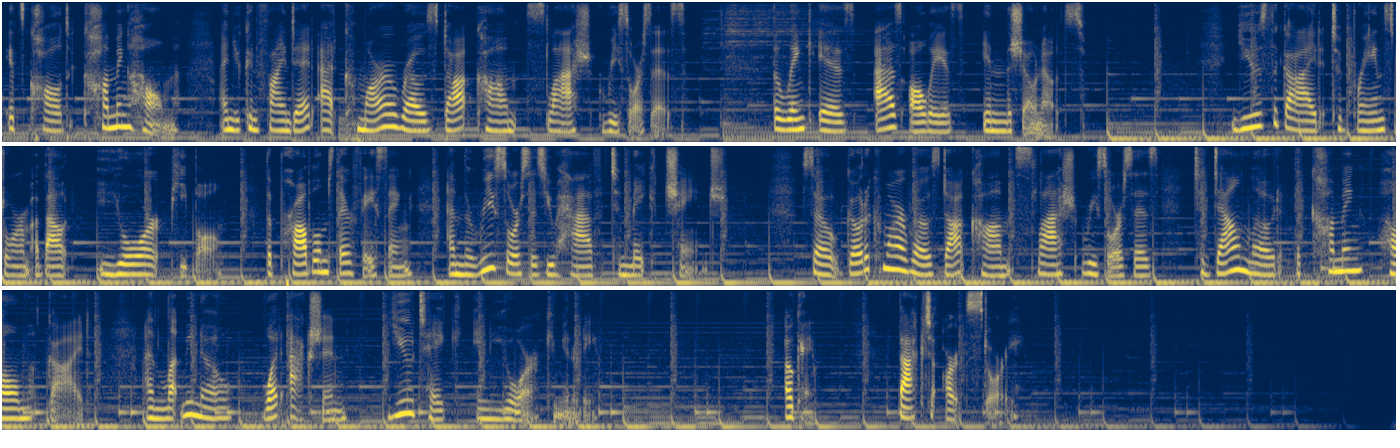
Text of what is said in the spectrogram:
It's called Coming Home and you can find it at kamararose.com slash resources. The link is, as always, in the show notes. Use the guide to brainstorm about your people, the problems they're facing, and the resources you have to make change. So go to kamararose.com slash resources to download the Coming Home Guide and let me know what action you take in your community. Okay, back to Art's story.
